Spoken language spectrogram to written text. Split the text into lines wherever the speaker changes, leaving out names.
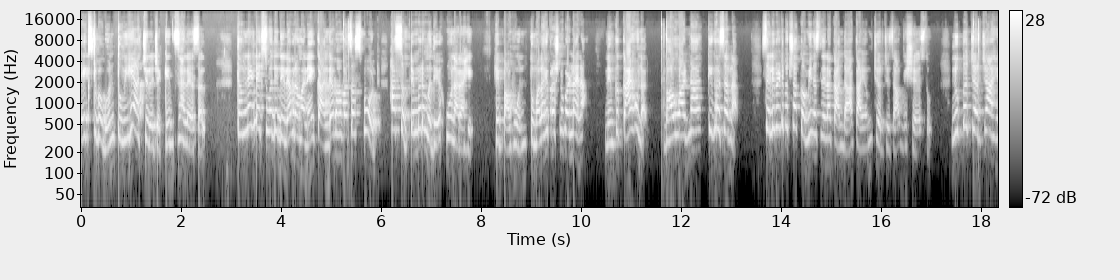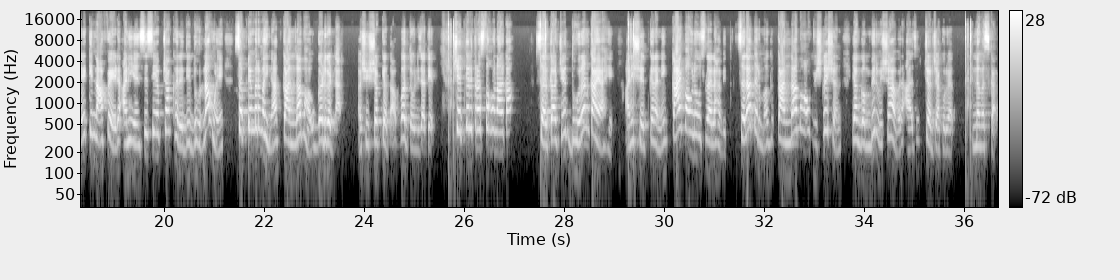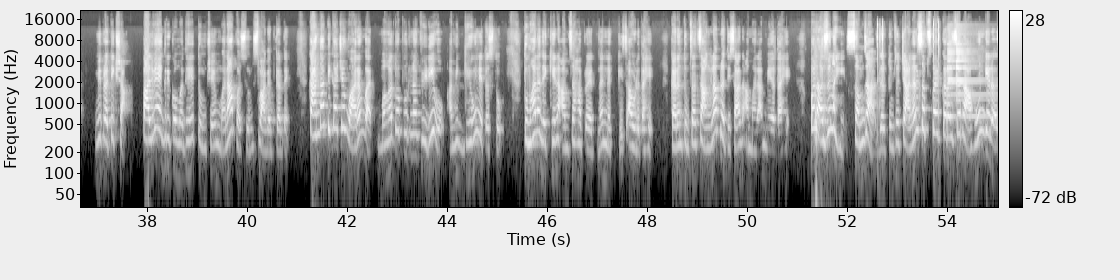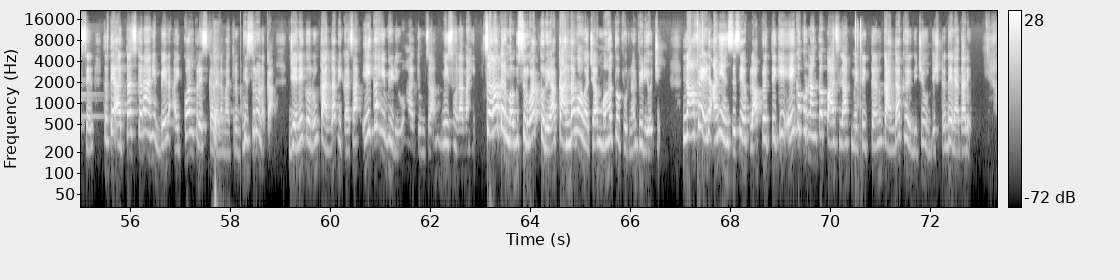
Text बघून तुम्हीही आश्चर्यचकित झाले असाल. थंबनेल टेक्स्टमध्ये दिल्याप्रमाणे कांद्या भावाचा स्फोट हा सप्टेंबरमध्ये होणार आहे. हे पाहून तुम्हालाही प्रश्न पडलाय ना? नेमकं काय होणार? भाव वाढणार की घसरणार? सेलिब्रिटीपेक्षा कमी नसलेला कांदा कायम चर्चेचा विषय असतो. नुकतंच चर्चा आहे की नाफेड आणि एनसीसीएफच्या खरेदी धोरणामुळे सप्टेंबर महिन्यात कांदा भाव गडगडणार अशी शक्यता वर्तवली जाते. शेतकरी त्रस्त होणार का? सरकारचे धोरण काय आहे? आणि शेतकऱ्यांनी काय पावलं उचलायला हवीत? चला तर मग कांदा भाव विश्लेषण या गंभीर विषयावर आज चर्चा करूयात. नमस्कार मी प्रतीक्षा पालवी अॅग्रिको मध्ये तुमचे मनापासून स्वागत करते. कांदा पिकाचे वारंवार महत्त्वपूर्ण व्हिडिओ आम्ही घेऊन येत असतो. तुम्हाला देखील आमचा हा प्रयत्न नक्कीच आवडत आहे. कारण तुमचा चांगला प्रतिसाद आम्हाला मिळत आहे. पण अजूनही समजा जर तुमचं चॅनल सबस्क्राईब करायचं राहून गेलं असेल तर ते आत्ताच करा आणि बेल आयकॉन प्रेस करायला मात्र विसरू नका. जेणेकरून कांदा पिकाचा एकही व्हिडिओ हा तुमचा मिस होणार नाही. चला तर मग सुरुवात करूया कांदा भावाच्या महत्त्वपूर्ण व्हिडिओची नाफेड आणि एनसीसीएफ ला प्रत्येकी एक पूर्णांक पाच लाख मेट्रिक टन कांदा खरेदीचे उद्दिष्ट देण्यात आले.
